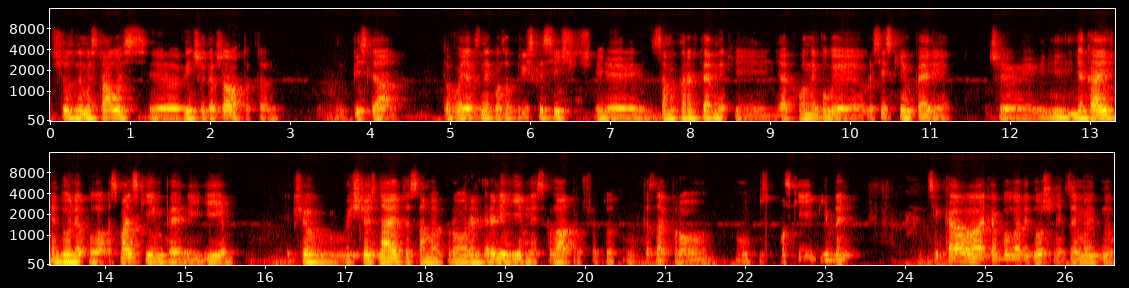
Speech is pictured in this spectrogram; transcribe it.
що з ними сталося е, в інших державах, тобто після того, як зникла Запорізька Січ, саме характерники, як вони були в Російській імперії, чи яка їхня доля була в Османській імперії, і якщо ви щось знаєте саме про рел- релігійний склад, що тут казати про ну, Морський південь. Цікаво, яке було відношення взаємо, ну,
